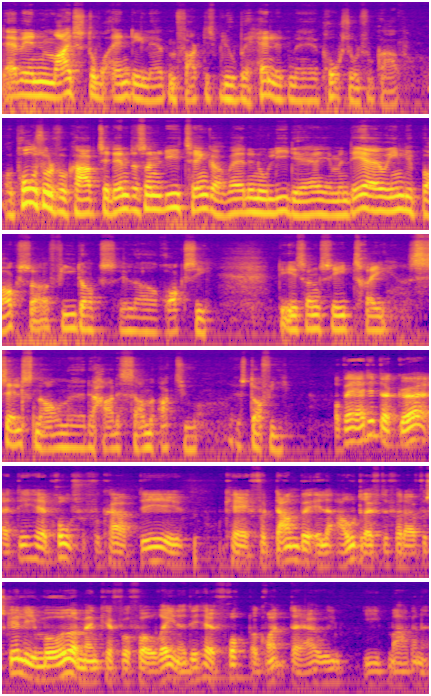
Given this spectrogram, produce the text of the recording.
der vil en meget stor andel af dem faktisk blive behandlet med prosulfocarb. Og prosulfocarb til dem, der sådan lige tænker, hvad er det nu lige det er, jamen det er jo egentlig Boxer, Fidox eller Roxy. Det er sådan set tre salgsnavne, der har det samme aktive stof i. Og hvad er det, der gør, at det her prosofokarp, det kan fordampe eller afdrifte, for der er forskellige måder, man kan få forurenet det her frugt og grønt, der er ude i, i markerne.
